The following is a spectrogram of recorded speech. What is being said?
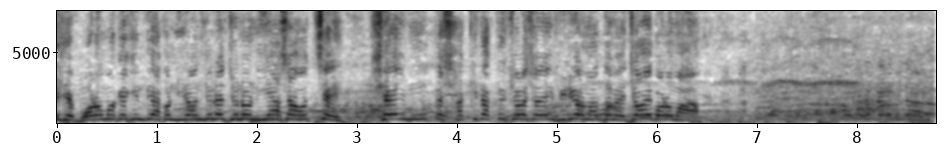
এই যে বড় মাকে কিন্তু এখন নিরঞ্জনের জন্য নিয়ে আসা হচ্ছে সেই মুহূর্তে সাক্ষী থাকতে চলেছে এই ভিডিওর মাধ্যমে। জয় বড় মা। 何?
